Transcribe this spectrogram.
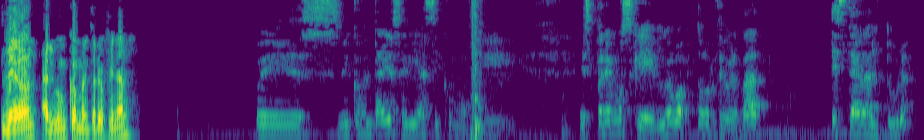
León, ¿algún comentario final? Pues mi comentario sería así como que esperemos que el nuevo actor de verdad esté a la altura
